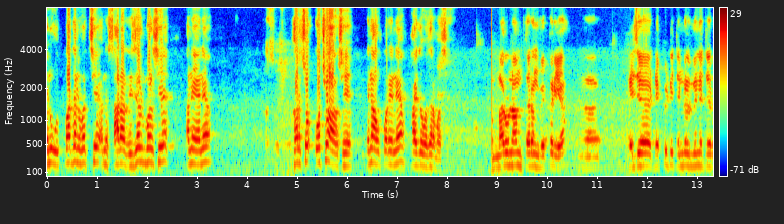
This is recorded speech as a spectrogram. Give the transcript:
એનું ઉત્પાદન વધશે અને સારા રિઝલ્ટ મળશે અને એને ખર્ચો ઓછો આવશે, એના ઉપર એને ફાયદો વધારે મળશે. મારું નામ Tarang Vekariya. As a deputy general manager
